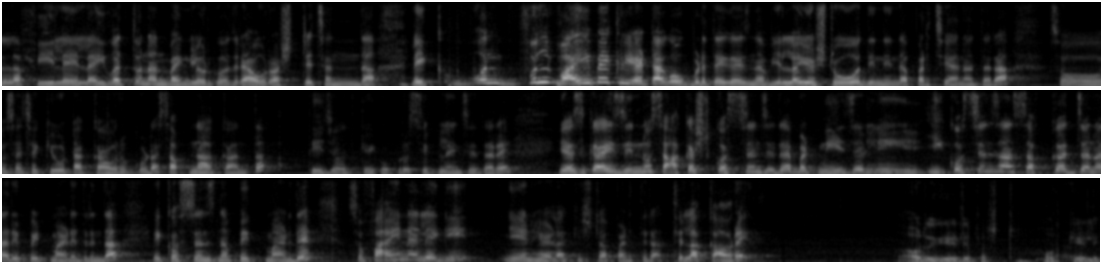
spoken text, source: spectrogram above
ಎಲ್ಲ ಫೀಲೇ ಇಲ್ಲ. ಇವತ್ತು ನಾನು ಬೆಂಗಳೂರಿಗೆ ಹೋದರೆ ಅವರು ಅಷ್ಟೇ ಚಂದ ಲೈಕ್ ಒಂದು ಫುಲ್ ವೈಬೇ ಕ್ರಿಯೇಟ್ ಆಗಿ ಹೋಗ್ಬಿಡುತ್ತೆ ಗೈಸ್ ನಾವೆಲ್ಲ ಎಷ್ಟೋ ದಿನದಿಂದ ಪರಿಚಯ ಅನ್ನೋ ಥರ. ಸೊ ಸಚ್ ಎ ಕ್ಯೂಟ್ ಅಕ್ಕ ಅವರು ಕೂಡ. ಸಪ್ನಾ ಅಕ್ಕ ಅಂತ. ತೇಜು ಅದಕ್ಕೆ ಒಬ್ಬರು ಸಿಬ್ಲಿಂಗ್ಸ್ ಇದ್ದಾರೆ ಎಸ್ ಗೈಸ್ ಇನ್ನೂ ಸಾಕಷ್ಟು ಕ್ವಶನ್ಸ್ ಇದೆ ಬಟ್ ಮೇಜರ್ಲಿ ಈ ಕ್ವಶನ್ಸ್ನ ಸಖತ್ ಜನ ರಿಪೀಟ್ ಮಾಡಿದ್ರಿಂದ ಈ ಕ್ವಶನ್ಸ್ನ ಪಿಕ್ ಮಾಡಿದೆ. ಸೊ ಫೈನಲಿಗೆ ಏನು ಹೇಳಕ್ಕೆ ಇಷ್ಟಪಡ್ತೀರಾ? ತಿಲಕ್ ಅವರೇ. ಅವ್ರಿಗೆ ಹೇಳಿ ಫಸ್ಟ್ ಅವ್ರು ಕೇಳಿ.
